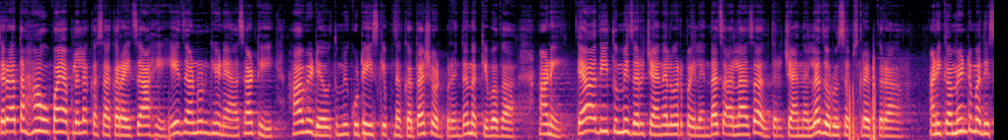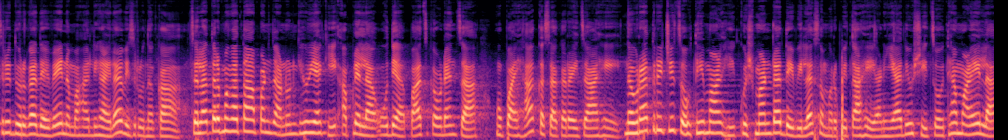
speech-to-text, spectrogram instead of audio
तर आता हा उपाय आपल्याला कसा करायचा आहे हे जाणून घेण्यासाठी हा व्हिडिओ तुम्ही कुठेही स्किप न करता शेवटपर्यंत नक्की बघा. आणि त्याआधी तुम्ही जर चॅनलवर पहिल्यांदाच आला असाल तर चॅनलला जरूर सबस्क्राईब करा. आणि कमेंटमध्ये श्री दुर्गा देवे नमहा लिहायला विसरू नका. चला तर मग आता आपण जाणून घेऊया की आपल्याला उद्या पाच कवड्यांचा उपाय हा कसा करायचा आहे. नवरात्रीची चौथी माळ ही कुष्मांडा देवीला समर्पित आहे आणि या दिवशी चौथ्या माळेला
